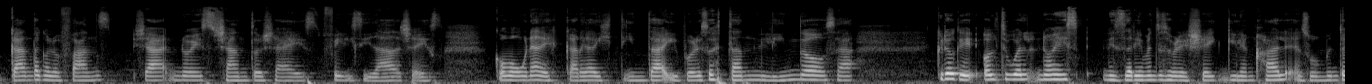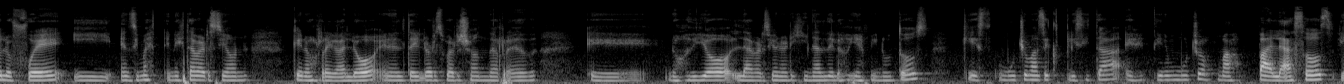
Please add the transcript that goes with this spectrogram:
canta con los fans, ya no es llanto, ya es felicidad, ya es como una descarga distinta y por eso es tan lindo, o sea, creo que All Too Well no es necesariamente sobre Jake Gyllenhaal, en su momento lo fue y encima en esta versión que nos regaló en el Taylor's version de Red, eh, nos dio la versión original de los 10 minutos, que es mucho más explícita, tiene muchos más palazos,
